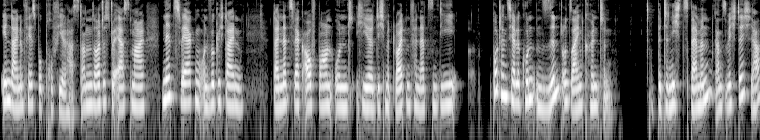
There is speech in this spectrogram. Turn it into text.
in deinem Facebook-Profil hast. Dann solltest du erstmal netzwerken und wirklich dein, dein Netzwerk aufbauen und hier dich mit Leuten vernetzen, die potenzielle Kunden sind und sein könnten. Bitte nicht spammen, ganz wichtig, ja.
